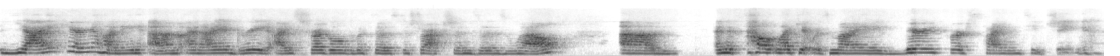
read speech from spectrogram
Yeah, I hear you, honey. Um, and I agree. I struggled with those distractions as well. Um, and it felt like it was my very first time teaching.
